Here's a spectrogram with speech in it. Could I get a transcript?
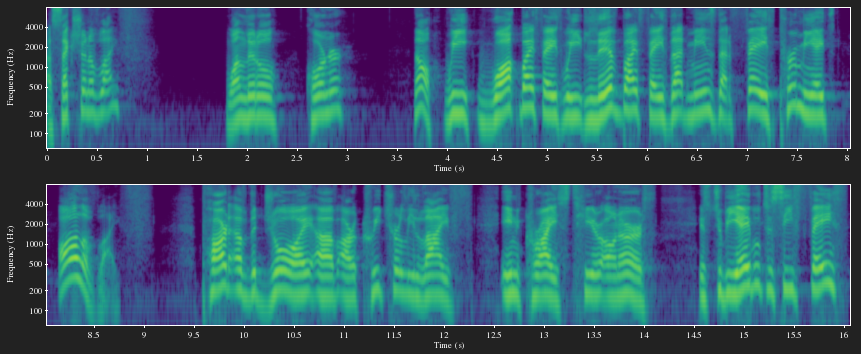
a section of life, one little corner, No, we walk by faith, we live by faith. That means that faith permeates all of life. Part of the joy of our creaturely life in Christ here on earth is to be able to see faith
